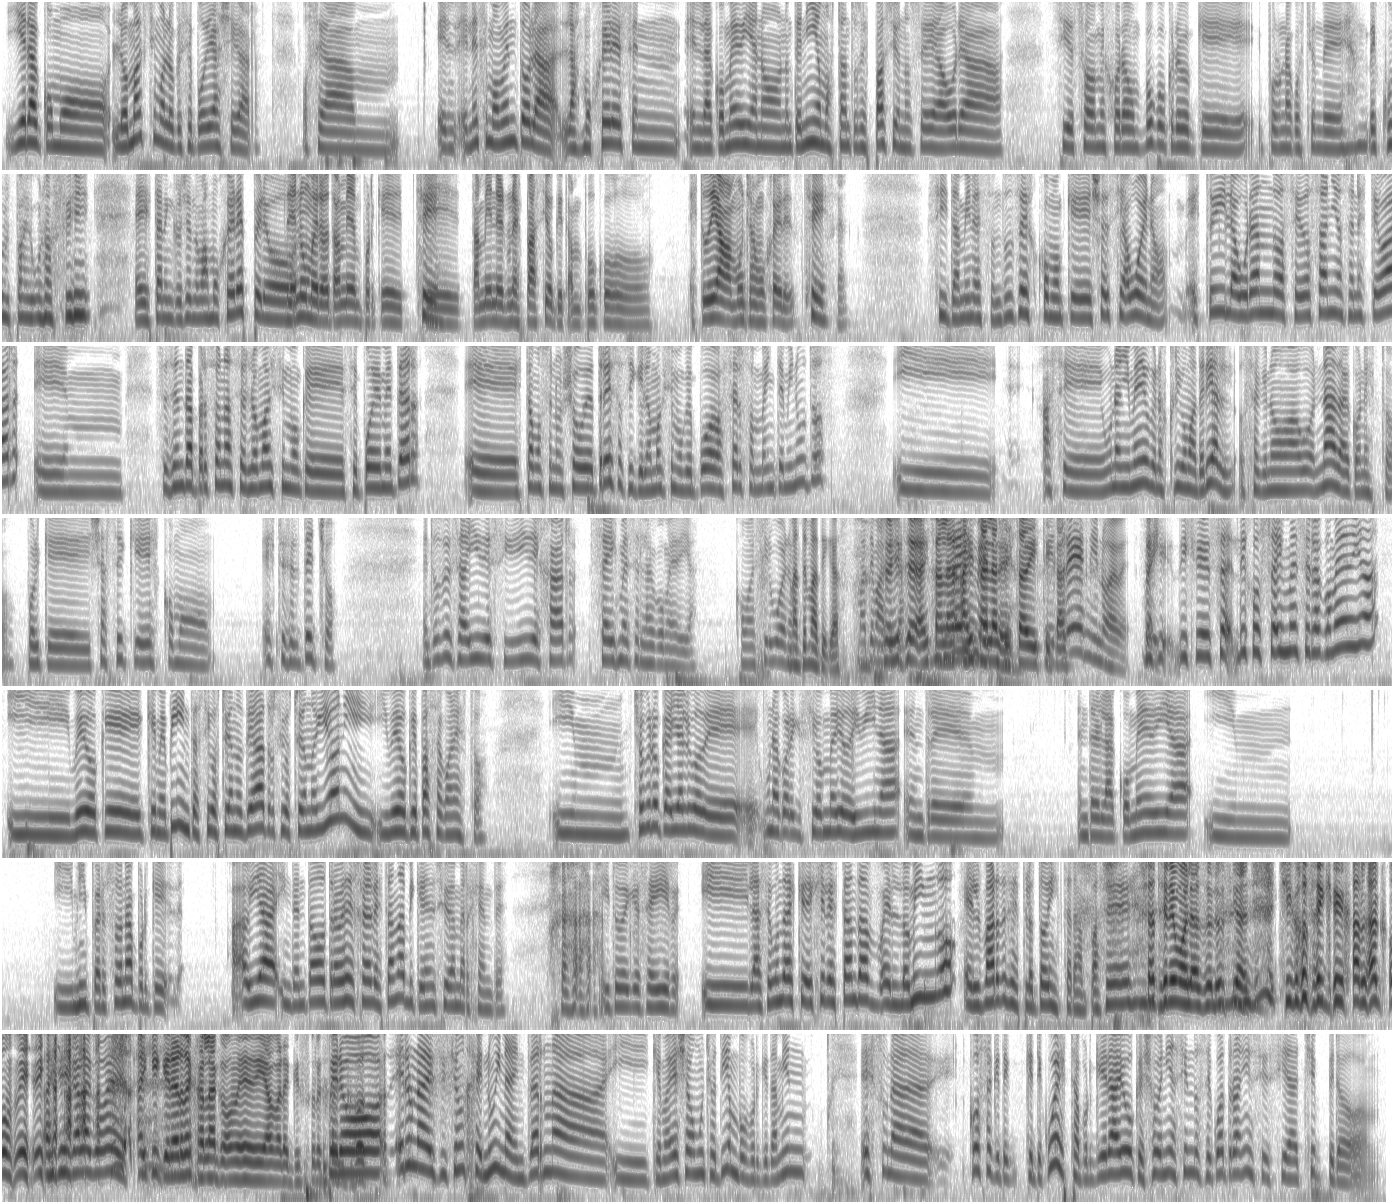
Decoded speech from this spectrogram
y era como lo máximo a lo que se podía llegar. O sea, mm, en, en ese momento la- las mujeres en, en la comedia no, no teníamos tantos espacios, no sé ahora si eso ha mejorado un poco, creo que por una cuestión de, de culpa algunos sí eh, están incluyendo más mujeres, pero... De número también, porque Sí. eh, también era un espacio que tampoco estudiaban muchas mujeres. Sí. O sea, Sí, también eso. Entonces, como que yo decía, bueno, estoy laburando hace dos años en este bar, em, 60 personas es lo máximo que se puede meter, eh, estamos en un show de tres, así que lo máximo que puedo hacer son 20 minutos, y hace un año y medio que no escribo material, o sea que no hago nada con esto, porque ya sé que es como, este es el techo. Entonces ahí decidí dejar seis meses la comedia, como decir, bueno, Matemáticas. Ahí están, la- ahí están las estadísticas. Ni tres ni nueve. Seis. Dije, dije, "Se- dejo seis meses la comedia y veo qué, qué me pinta. Sigo estudiando teatro, sigo estudiando guion y, y veo qué pasa con esto. Y mm, yo creo que hay algo de eh, una conexión medio divina entre, mm, entre la comedia y, mm, y mi persona, porque había intentado otra vez dejar el stand-up y quedé en Ciudad Emergente. y tuve que seguir. Y la segunda vez que dejé el stand-up el domingo, el martes explotó Instagram. Pasé... Ya tenemos la solución. Chicos, hay que dejar la comedia. hay que dejar la comedia. Hay que querer dejar la comedia para que surjan Pero cosas. era una decisión genuina, interna y que me había llevado mucho tiempo, porque también es una cosa que te, que te cuesta, porque era algo que yo venía haciendo hace cuatro años y decía, che, pero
